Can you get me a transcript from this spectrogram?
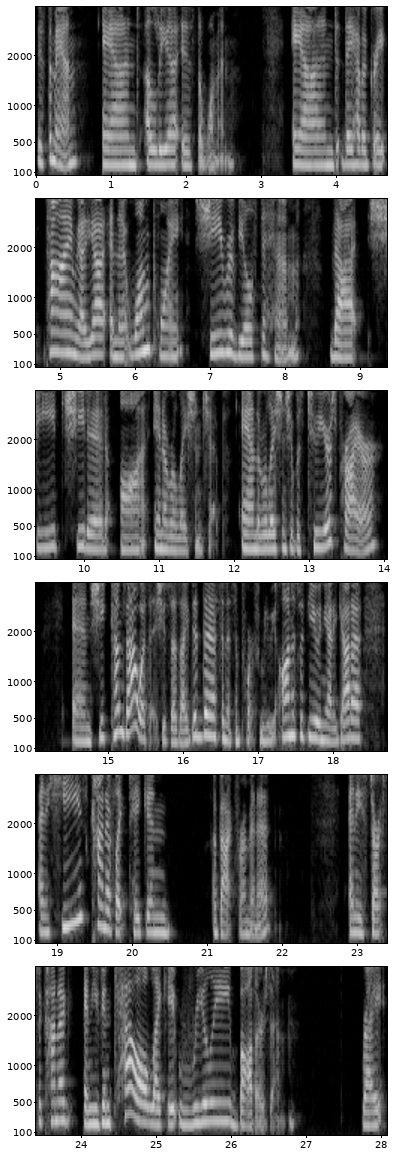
is the man, and Aaliyah is the woman. And they have a great time, yada yada. And then at one point, she reveals to him that she cheated on in a relationship. And the relationship was two years prior. And she comes out with it. She says, I did this and it's important for me to be honest with you and yada yada. And he's kind of like taken aback for a minute. And he starts to kind of, and you can tell like it really bothers him. Right.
